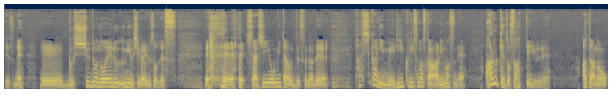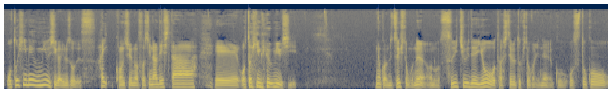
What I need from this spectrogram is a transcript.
ですね、えーブッシュドノエルウミウシがいるそうです、えー写真を見たのですがね確かにメリークリスマス感ありますね。あるけどさっていうね。あとあの乙姫ウミウシがいるそうです。はい今週の粗品でした。えー、乙姫ウミウシ。なんか、ね、ぜひともねあの水中で用を足してる時とかにねこう押すとこ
